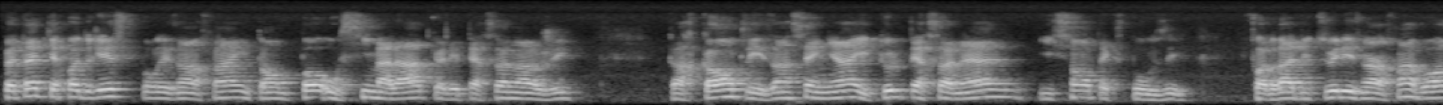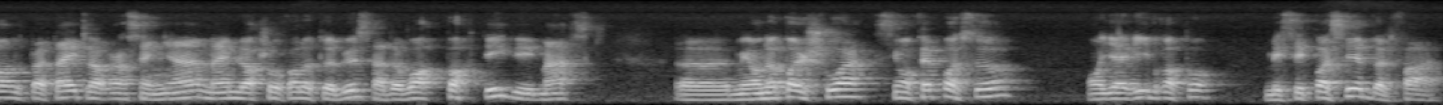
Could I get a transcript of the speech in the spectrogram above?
Peut-être qu'il n'y a pas de risque pour les enfants, ils ne tombent pas aussi malades que les personnes âgées. Par contre, les enseignants et tout le personnel, ils sont exposés. Il faudra habituer les enfants, voire peut-être leurs enseignants, même leurs chauffeurs d'autobus, à devoir porter des masques. Euh, mais on n'a pas le choix. Si on ne fait pas ça, on n'y arrivera pas. Mais c'est possible de le faire.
